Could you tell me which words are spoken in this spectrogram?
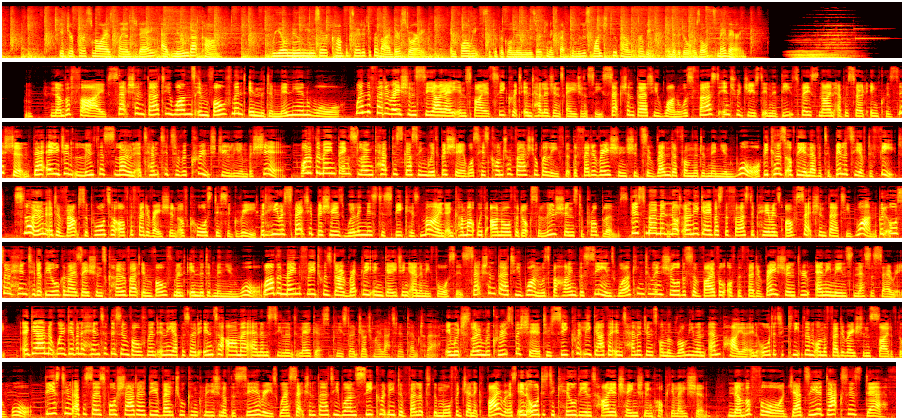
Get your personalized plan today at Noom.com. Real Noom user compensated to provide their story. In four weeks, the typical Noom user can expect to lose one to two pounds per week. Individual results may vary. Number 5. Section 31's involvement in the Dominion War. When the Federation's CIA inspired secret intelligence agency, Section 31, was first introduced in the Deep Space Nine episode Inquisition, their agent Luther Sloan attempted to recruit Julian Bashir. One of the main things Sloan kept discussing with Bashir was his controversial belief that the Federation should surrender from the Dominion War because of the inevitability of defeat. Sloan, a devout supporter of the Federation, of course disagreed, but he respected Bashir's willingness to speak his mind and come up with unorthodox solutions to problems. This moment not only gave us the first appearance of Section 31, but also hinted at the organization's covert involvement in the Dominion War. While the main fleet was directly engaging enemy forces, Section 31 was behind the scenes working to ensure the survival of the Federation through any means necessary. Again, we're given a hint of this involvement in the episode Inter Arma Enim Silent Leges, please don't judge my Latin attempt there, in which Sloan recruits Bashir to secretly gather intelligence on the Romulan Empire in order to keep them on the Federation's side of the war. These two episodes foreshadowed the eventual conclusion of the series, where Section 31 secretly developed the morphogenic virus in order to kill the entire changeling population. Number 4 Jadzia Dax's death.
